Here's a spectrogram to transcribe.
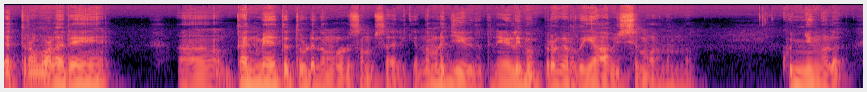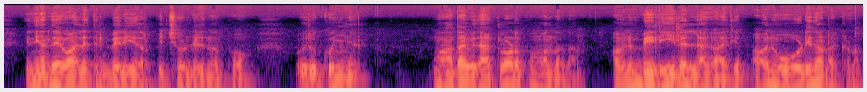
എത്ര വളരെ തന്മയത്വത്തോടെ നമ്മളോട് സംസാരിക്കും. നമ്മുടെ ജീവിതത്തിന് എളിമ പ്രകൃതി ആവശ്യമാണെന്ന് കുഞ്ഞുങ്ങൾ ഇന്ന് ഞാൻ ദേവാലയത്തിൽ ബലിയർപ്പിച്ചുകൊണ്ടിരുന്നപ്പോൾ ഒരു കുഞ്ഞ് മാതാപിതാക്കളോടൊപ്പം വന്നതാണ്. അവന് ബലിയിലല്ല കാര്യം അവൻ ഓടി നടക്കണം.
